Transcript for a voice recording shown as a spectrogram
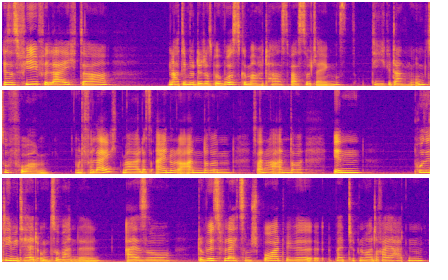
ist es viel, viel leichter, nachdem du dir das bewusst gemacht hast, was du denkst, die Gedanken umzuformen und vielleicht mal das ein oder anderen, das eine oder andere in Positivität umzuwandeln. Also du willst vielleicht zum Sport, wie wir bei Tipp Nummer 3 hatten,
